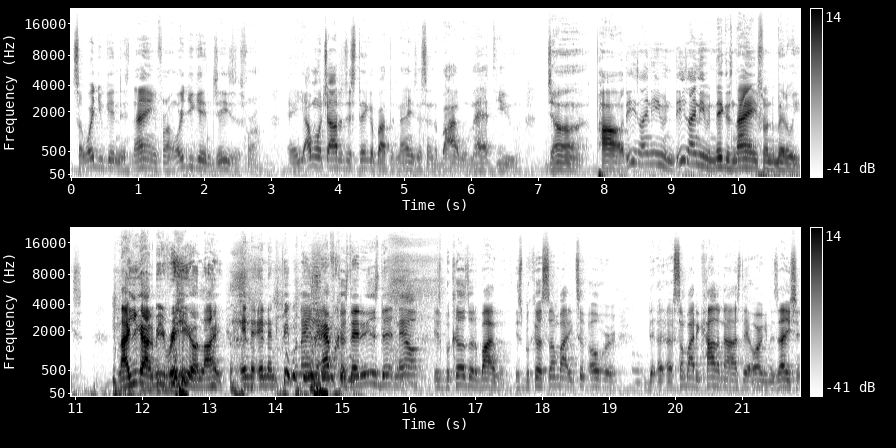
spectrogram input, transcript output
So where you getting this name from? Where you getting Jesus from? And I want y'all to just think about the names that's in the Bible: Matthew, John, Paul. These ain't even these ain't even niggas' names from the Middle East. Like you gotta be real. Like and the, and then people named in Africa's that it is that now is because of the Bible. It's because somebody took over, the, uh, somebody colonized their organization,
